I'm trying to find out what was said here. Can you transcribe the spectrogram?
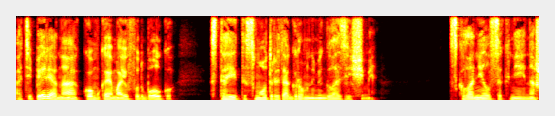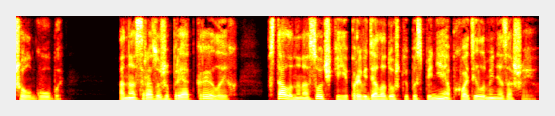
А теперь она, комкая мою футболку, стоит и смотрит огромными глазищами. Склонился к ней, нашел губы. Она сразу же приоткрыла их, встала на носочки и, проведя ладошкой по спине, обхватила меня за шею.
